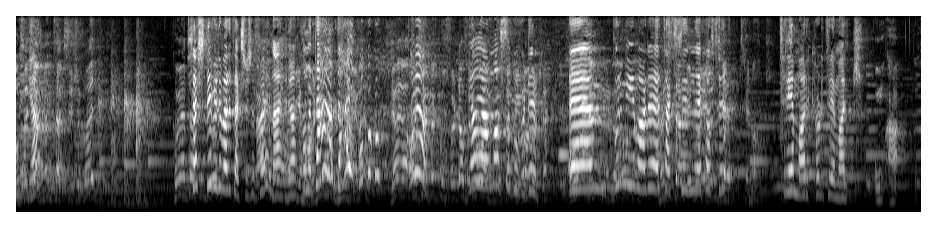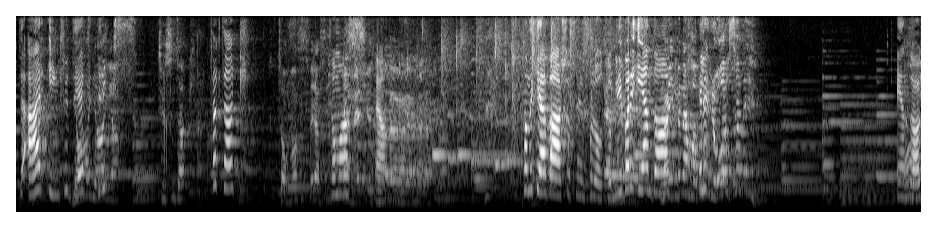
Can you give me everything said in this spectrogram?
Og så Ja. kommer en taxisjåfør. Kjersti, vil du være taxisjåfør? Nei. vi ja. Han er der! Der! Kom, kom, kom. Ja, ja, Der, ja. Ja, ja, masse kofferter. Um, hvor mye var det taxien Tre kostet? Tre mark. Har du tre mark? Det er inkludert driks. Tusen takk. Takk, takk. Thomas. Thomas, ja. øh, Kan ikke jeg være så snill få lov til å bli? Bare én dag. Nei, men jeg har Eller ikke råd, Sally! én dag.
